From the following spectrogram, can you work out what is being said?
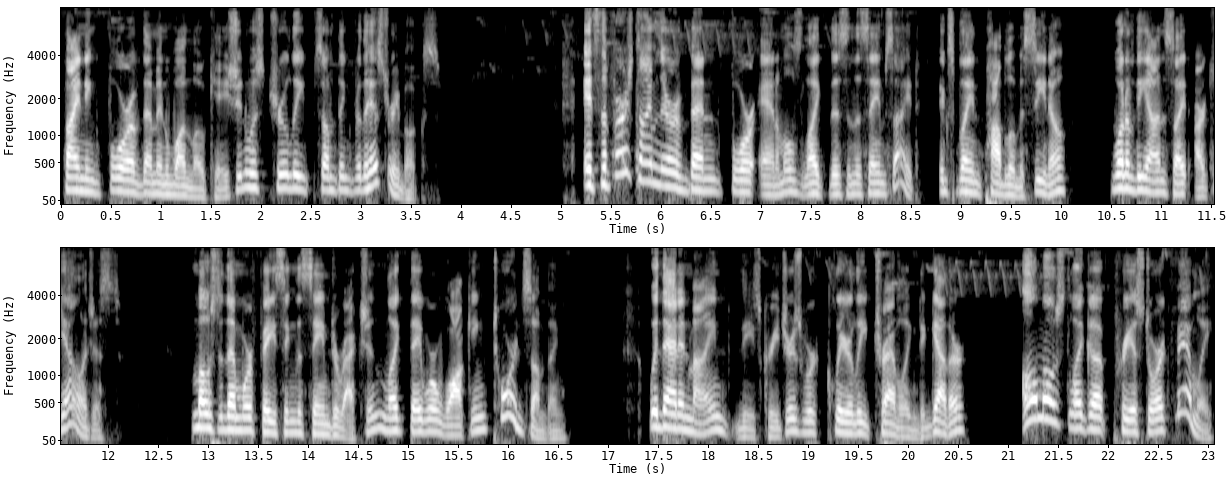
finding four of them in one location was truly something for the history books. It's the first time there have been four animals like this in the same site, explained Pablo Messineo, one of the on-site archaeologists. Most of them were facing the same direction, like they were walking towards something. With that in mind, these creatures were clearly traveling together, almost like a prehistoric family.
